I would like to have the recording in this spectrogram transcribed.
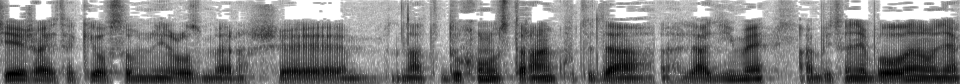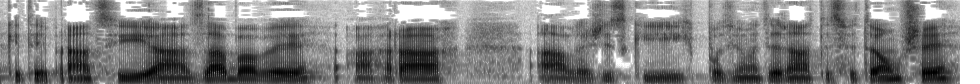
tiež aj taký osobný rozmer, že na tú duchovnú stránku teda hľadíme, aby to nebolo len o nejakej tej práci a zábave a hrách, ale vždy ich pozývame teda na tie sveté omše,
